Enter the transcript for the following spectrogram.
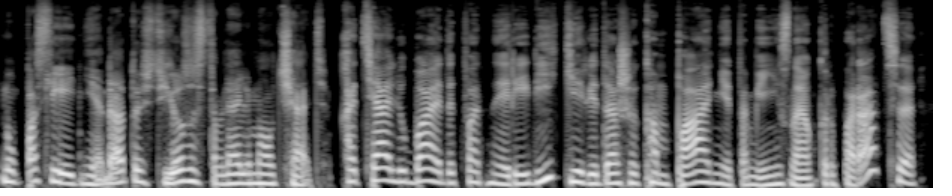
ну, последнее, да, то есть ее заставляли молчать. Хотя любая адекватная религия или даже компания, там, я не знаю, корпорация —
